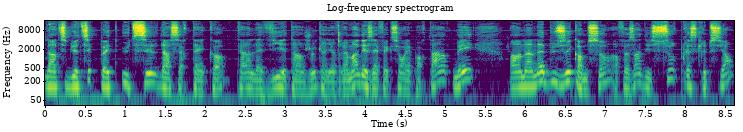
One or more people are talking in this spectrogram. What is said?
l'antibiotique peut être utile dans certains cas, quand la vie est en jeu, quand il y a vraiment des infections importantes, mais en en abuser comme ça, en faisant des surprescriptions,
